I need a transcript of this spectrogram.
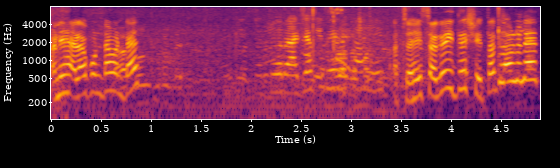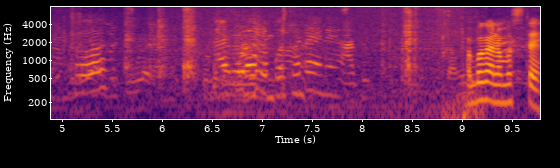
आणि ह्याला कोणता म्हणतात तो राजापुरी. अच्छा हे सगळे इथे शेतात लावलेले आहेत हो. नाही, थोडं बसवत आहे ना अजून. हा बघा ना मस्त आहे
